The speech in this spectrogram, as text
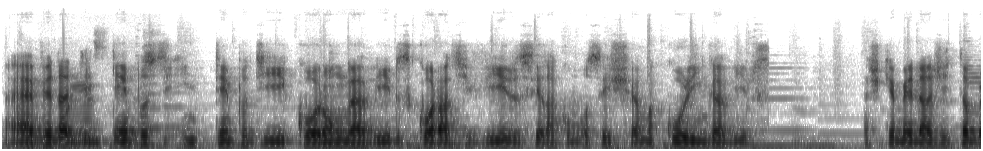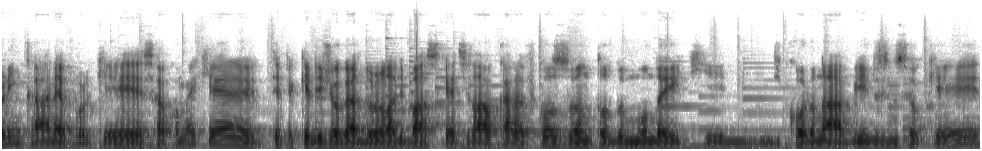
É verdade, em tempos de, em tempo de coronavírus, corotivírus, sei lá como vocês chamam, coringavírus. Acho que é melhor a gente não brincar, né? Porque sabe como é que é? Teve aquele jogador lá de basquete lá, o cara ficou zoando todo mundo aí que de coronavírus e não sei o que.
